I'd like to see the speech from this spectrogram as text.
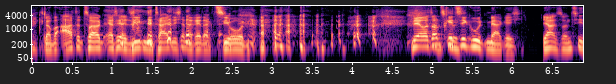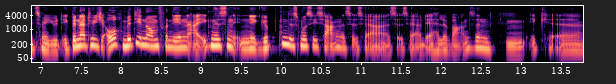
Ich glaube, Arte 2 und RTL 7, die teilen sich an der Redaktion. nee, aber sonst geht's dir gut, merke ich. Ja, sonst sieht es mir gut. Ich bin natürlich auch mitgenommen von den Ereignissen in Ägypten, das muss ich sagen. Das ist ja, das ist ja der helle Wahnsinn. Ich äh,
